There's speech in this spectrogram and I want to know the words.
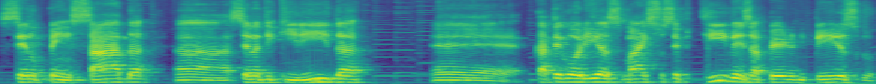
sendo pensada uh, sendo adquirida, é, categorias mais susceptíveis à perda de peso,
